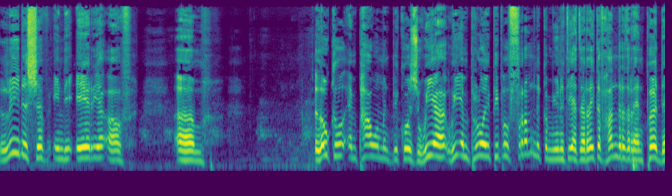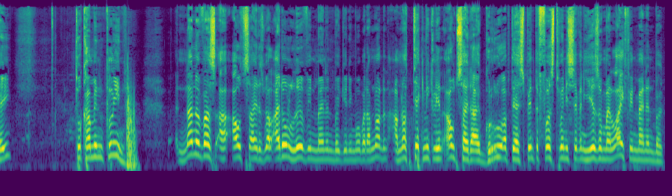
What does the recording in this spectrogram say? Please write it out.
leadership in the area of um, local empowerment because we are we employ people from the community at a rate of 100 rand per day to come and clean. None of us are outside as well. I don't live in Manenberg anymore but i'm not i'm not technically an outsider. I grew up there. I spent the first 27 years of my life in Manenberg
